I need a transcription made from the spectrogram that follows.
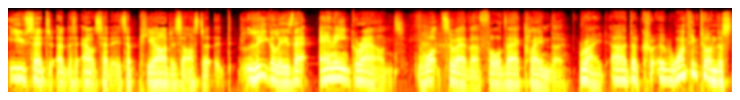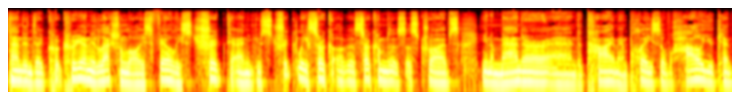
you said at the outset it's a PR disaster. Legally, is there any grounds whatsoever for their claim, though? Right. Uh, the one thing to understand in the Korean election law is fairly strict and strictly uh, circumscribes you know manner and the time and place of how you can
